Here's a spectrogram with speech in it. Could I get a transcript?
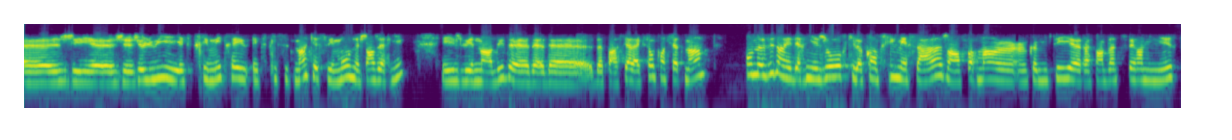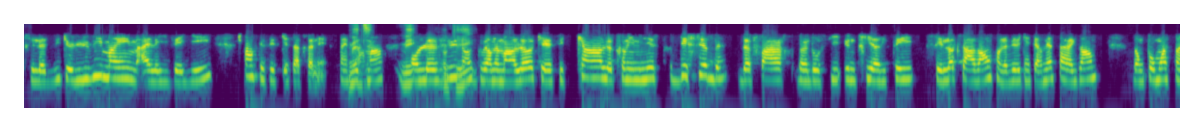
Euh, j'ai, euh, je, lui ai exprimé très explicitement que ces mots ne changeaient rien et je lui ai demandé de, de, de, passer à l'action concrètement. On a vu dans les derniers jours qu'il a compris le message en formant un, un comité euh, rassemblant différents ministres. Il a dit que lui-même allait y veiller. Je pense que c'est ce que ça prenait, sincèrement. on l'a vu dans ce gouvernement-là que c'est quand le premier ministre décide de faire d'un dossier une priorité, c'est là que ça avance. On l'a vu avec Internet, par exemple. Donc, pour moi, c'est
